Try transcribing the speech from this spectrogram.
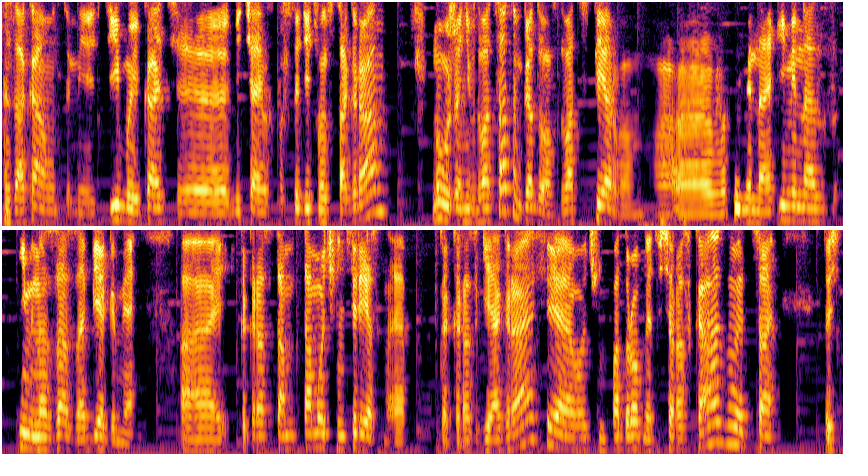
за аккаунтами Димы и Кати э, Митяевых последить в Инстаграм, ну, уже не в 2020 году, а в 2021, вот именно, именно, именно за забегами. А, как раз там, там очень интересная как раз география, очень подробно это все рассказывается. То есть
